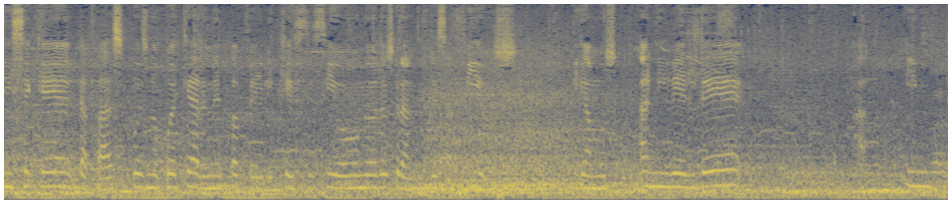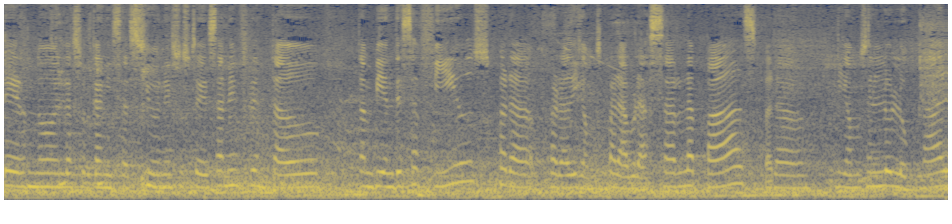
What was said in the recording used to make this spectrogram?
Dice que la paz pues no puede quedar en el papel y que este ha sido uno de los grandes desafíos, digamos, a nivel de interno en las organizaciones, ustedes han enfrentado también desafíos para, para digamos, para abrazar la paz, para, digamos, en lo local.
